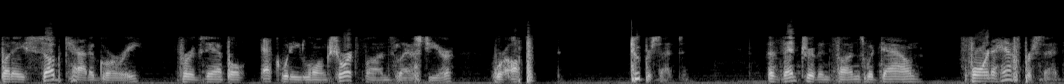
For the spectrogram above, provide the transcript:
But a subcategory, for example, equity long short funds last year were up 2%. Event driven funds were down 4.5%.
